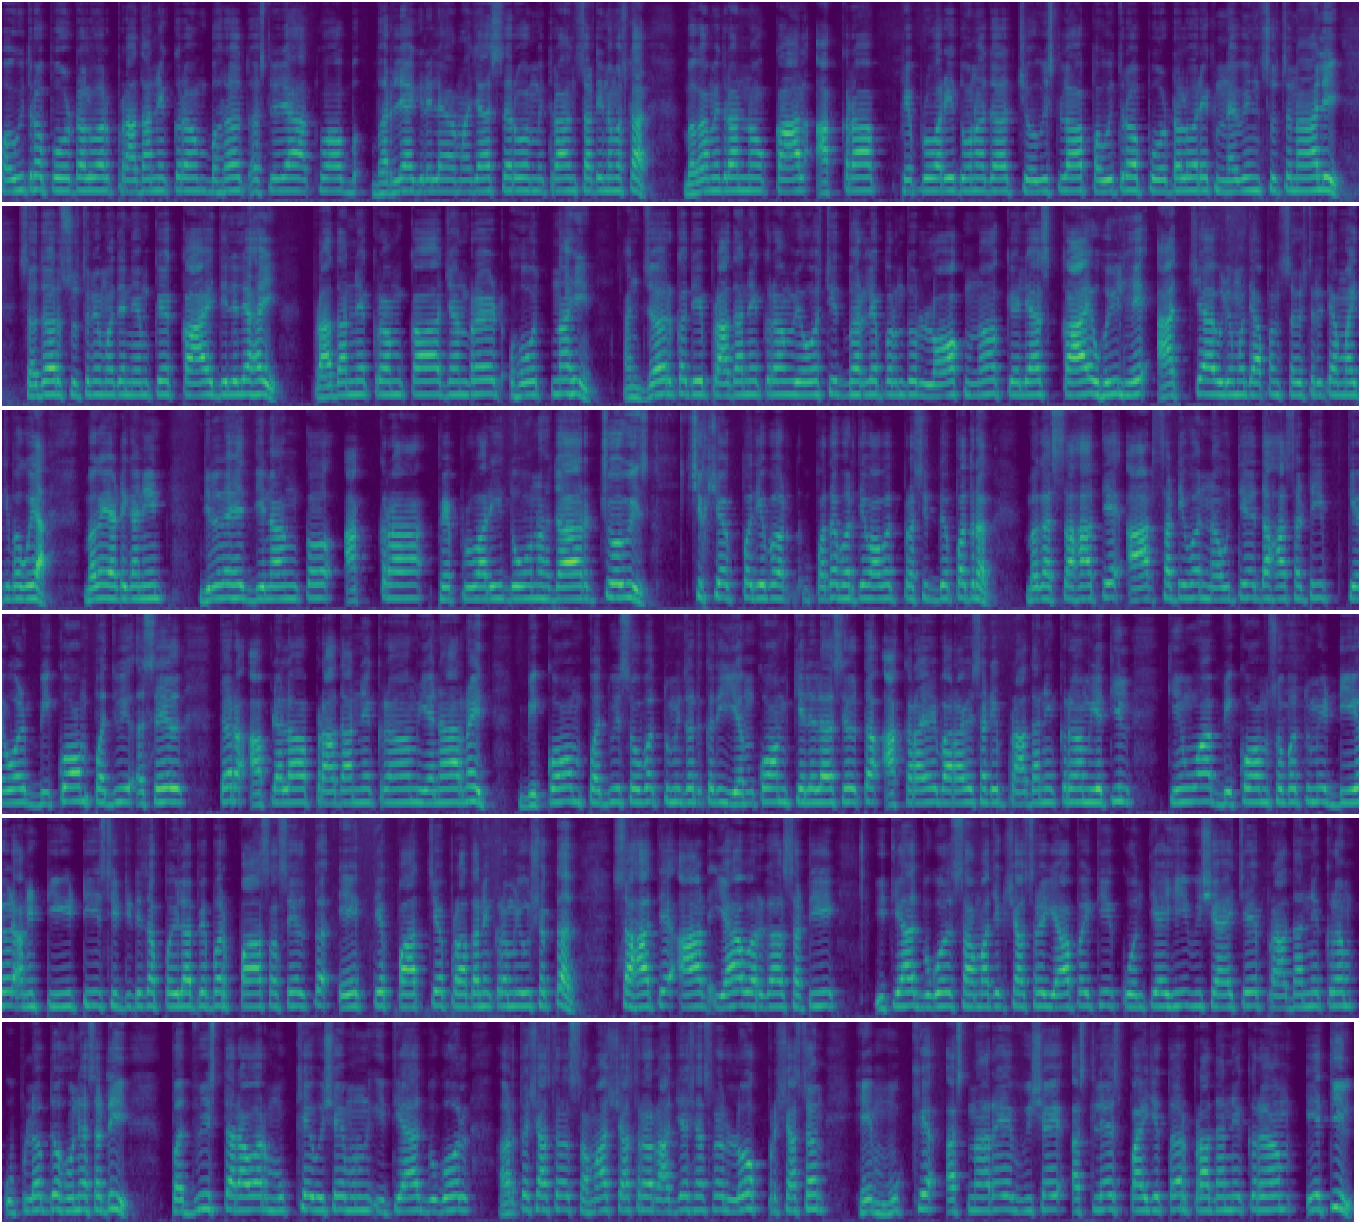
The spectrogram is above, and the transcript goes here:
पवित्र पोर्टलवर प्राधान्यक्रम भरत असलेल्या अथवा भरल्या गेलेल्या माझ्या सर्व मित्रांसाठी नमस्कार. बघा मित्रांनो काल अकरा फेब्रुवारी दोन हजार चोवीसला पवित्र पोर्टलवर एक नवीन सूचना आली. सदर सूचनेमध्ये नेमके काय दिलेले आहे? प्राधान्यक्रम का जनरेट होत नाही? आणि जर कधी प्राधान्यक्रम व्यवस्थित भरले परंतु लॉक न केल्यास काय होईल हे आजच्या व्हिडिओमध्ये आपण सविस्तरित्या माहिती बघूया. बघा या ठिकाणी दिलेलं आहे दिनांक अकरा फेब्रुवारी दोन हजार चोवीस. शिक्षक पदभर पदभरतीबाबत प्रसिद्ध पत्रक. बघा सहा ते आठसाठी व नऊ ते दहासाठी केवळ बी कॉम पदवी असेल तर आपल्याला प्राधान्यक्रम येणार नाहीत. बी कॉम पदवीसोबत तुम्ही जर कधी एम कॉम केलेलं असेल तर अकरावी बारावीसाठी प्राधान्यक्रम येतील. किंवा बी कॉमसोबत तुम्ही डी एड आणि T E T C T टीचा पहिला पेपर पास असेल तर एक ते पाचचे प्राधान्यक्रम येऊ शकतात. सहा ते आठ या वर्गासाठी इतिहास भूगोल सामाजिक शास्त्र यापैकी कोणत्याही विषयाचे प्राधान्यक्रम उपलब्ध होण्यासाठी पदवी स्तरावर मुख्य विषय म्हणून इतिहास भूगोल अर्थशास्त्र समाजशास्त्र राज्यशास्त्र लोक प्रशासन हे मुख्य असणारे विषय असलेच पाहिजे तर प्राधान्यक्रम येतील.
